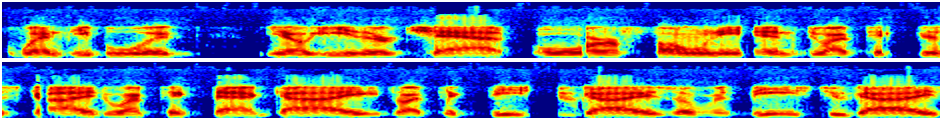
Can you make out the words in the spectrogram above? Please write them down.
when people would, you know, either chat or phone in. Do I pick this guy? Do I pick that guy? Do I pick these two guys over these two guys?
